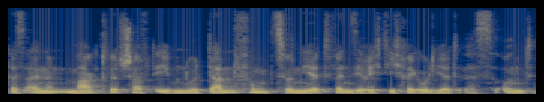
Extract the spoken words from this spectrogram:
dass eine Marktwirtschaft eben nur dann funktioniert, wenn sie richtig reguliert ist. Und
